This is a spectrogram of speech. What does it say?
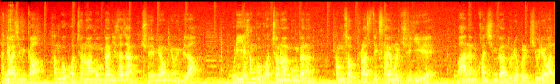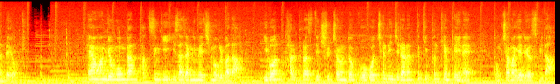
안녕하십니까. 한국어촌어항공단 이사장 최명용입니다. 우리 한국어촌어항공단은 평소 플라스틱 사용을 줄이기 위해 많은 관심과 노력을 기울여 왔는데요. 해양환경공단 박승기 이사장님의 지목을 받아 이번 탈플라스틱 실천운동 고고 챌린지라는 뜻깊은 캠페인에 동참하게 되었습니다.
